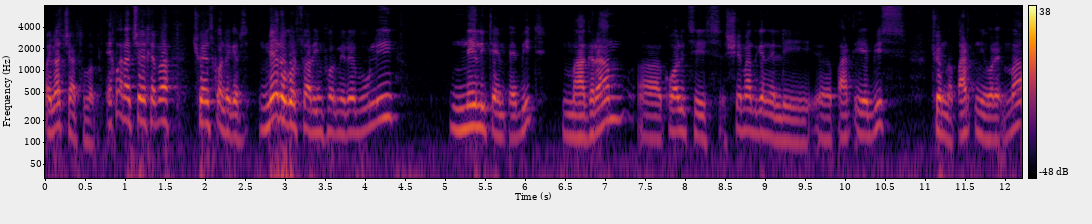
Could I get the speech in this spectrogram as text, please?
ყველა ჩართულობით. ეხლა რაც შეეხება ჩვენს კოლეგებს, მე როგორც ვარ ინფორმირებული ნელი ტემპებით, მაგრამ კოალიციის შემადგენელი პარტიების ჩვენმა პარტნიორებმა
